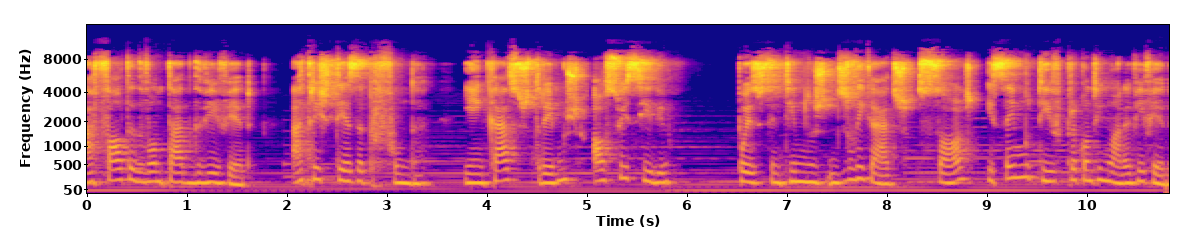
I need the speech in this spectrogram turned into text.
à falta de vontade de viver, à tristeza profunda e, em casos extremos, ao suicídio, pois sentimos-nos desligados, sós e sem motivo para continuar a viver.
